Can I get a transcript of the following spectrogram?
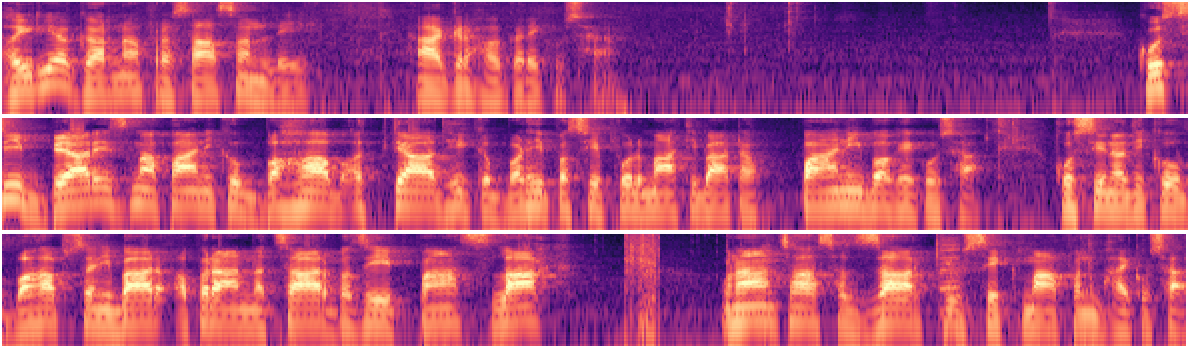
धैर्य गर्न प्रशासनले आग्रह गरेको छ। कोशी ब्यारेजमा पानीको बहाव अत्याधिक बढेपछि पुलमाथिबाट पानी बगेको छ। कोशी नदीको बहाव शनिबार अपरान्न चार बजे पाँच लाख उनान्चास हजार क्युसेक मापन भएको छ।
